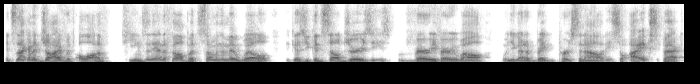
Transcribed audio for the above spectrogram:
it's not going to jive with a lot of teams in the NFL, but some of them it will because you can sell jerseys very, very well when you got a big personality. So I expect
